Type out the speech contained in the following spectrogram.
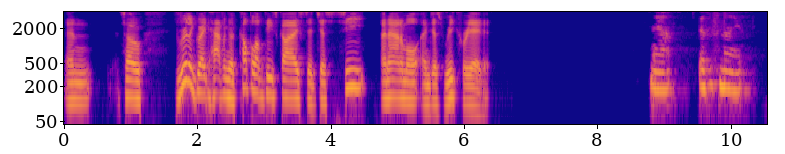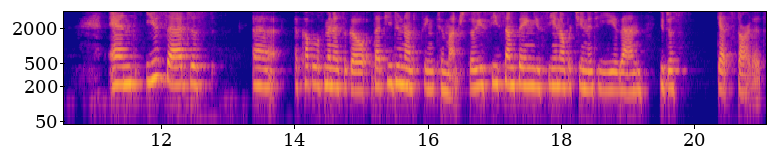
And so it's really great having a couple of these guys to just see an animal and just recreate it. Yeah, this is nice. And you said just uh, a couple of minutes ago that you do not think too much. So you see something, you see an opportunity, then you just get started.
